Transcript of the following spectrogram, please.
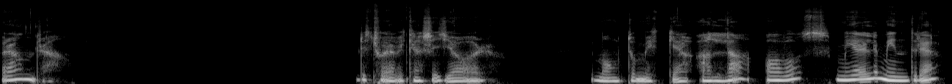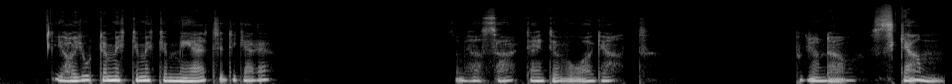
för andra? Det tror jag vi kanske gör i mångt och mycket, alla av oss, mer eller mindre. Jag har gjort det mycket, mycket mer tidigare. Som jag har sagt, jag har inte vågat. På grund av skam.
